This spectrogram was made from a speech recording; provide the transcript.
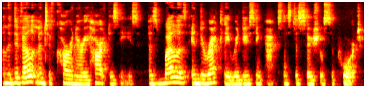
and the development of coronary heart disease, as well as indirectly reducing access to social support.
